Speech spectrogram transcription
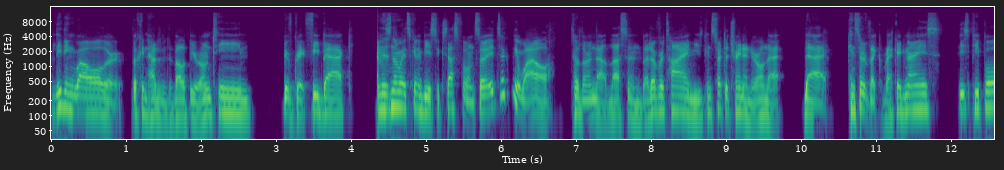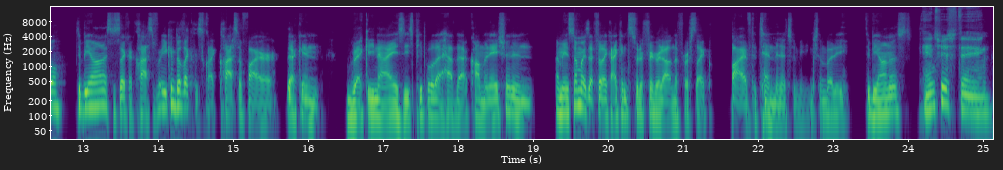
leading well or looking how to develop your own team, you have great feedback. I mean, there's no way it's going to be successful. And so it took me a while to learn that lesson. But over time, you can start to train a neural net that can sort of like recognize these people, to be honest. It's like a classifier. You can build like this like classifier that can recognize these people that have that combination. And I mean, in some ways, I feel like I can sort of figure it out in the first like five to 10 minutes of meeting somebody, to be honest. Interesting.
